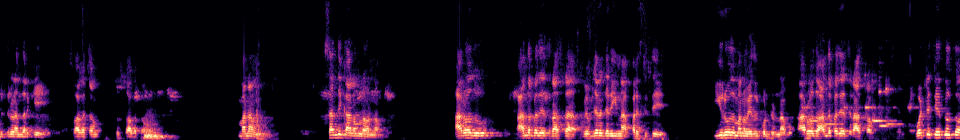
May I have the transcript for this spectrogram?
మిత్రులందరికీ స్వాగతం సుస్వాగతం. మనం సంధి కాలంలో ఉన్నాం. ఆ రోజు ఆంధ్రప్రదేశ్ రాష్ట్ర విభజన జరిగిన పరిస్థితి ఈ రోజు మనం ఎదుర్కొంటున్నాము. ఆ రోజు ఆంధ్రప్రదేశ్ రాష్ట్రం వట్టి చేతులతో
